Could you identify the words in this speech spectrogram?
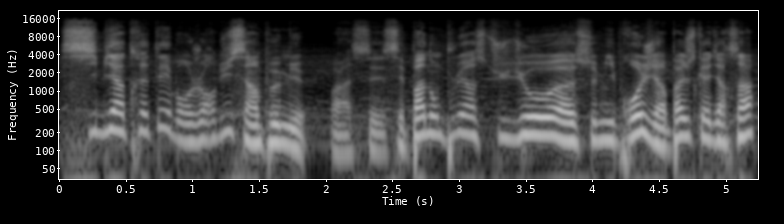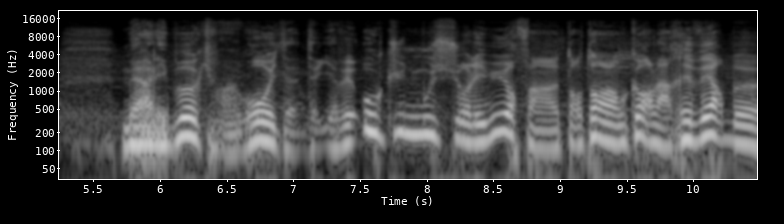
si bien traité. Bon, aujourd'hui, c'est un peu mieux. Voilà, c'est pas non plus un studio euh, semi-pro, j'irai pas jusqu'à dire ça. Mais à l'époque, enfin, gros, il y avait aucune mousse sur les murs. Enfin, t'entends encore la réverbe,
